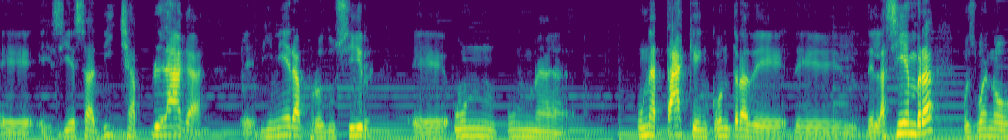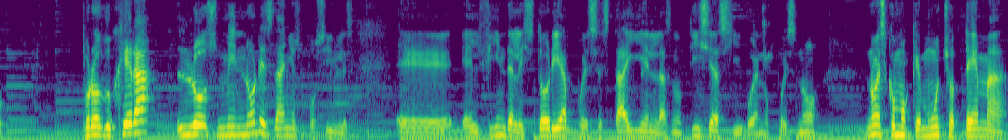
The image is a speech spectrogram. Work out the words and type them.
eh, eh, si esa dicha plaga eh, viniera a producir un, un, ataque en contra de, de la siembra, pues bueno, produjera los menores daños posibles. Eh, el fin de la historia pues está ahí en las noticias y bueno, pues no, no es como que mucho tema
